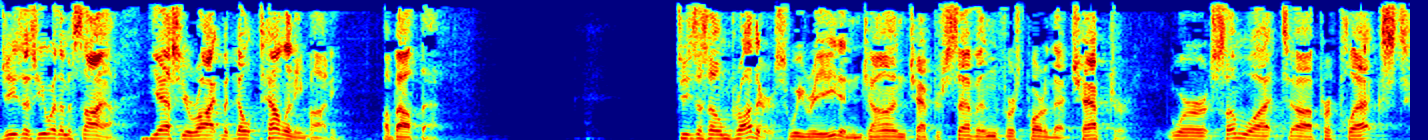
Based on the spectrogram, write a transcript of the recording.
Jesus, you are the Messiah. Yes, you're right, but don't tell anybody about that. Jesus' own brothers, we read in John chapter 7, first part of that chapter, were somewhat uh, perplexed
